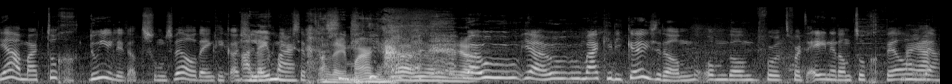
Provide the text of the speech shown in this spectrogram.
Ja, maar toch doen jullie dat soms wel, denk ik. Als je Alleen maar. Hebt Alleen maar, ja. ja, ja, ja, Maar hoe, ja, hoe, hoe, maak je die keuze dan? Om dan voor het, voor het ene dan toch wel... Nou ja,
